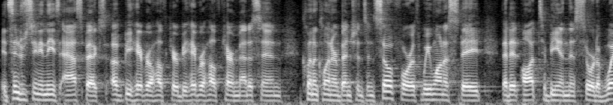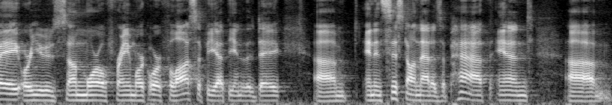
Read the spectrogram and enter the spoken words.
it's interesting in these aspects of behavioral healthcare, behavioral healthcare medicine, clinical interventions, and so forth, we want to state that it ought to be in this sort of way or use some moral framework or philosophy at the end of the day um, and insist on that as a path. And um,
